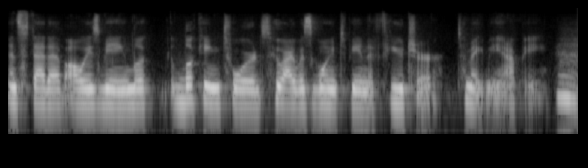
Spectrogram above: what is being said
instead of always being look, looking towards who I was going to be in the future to make me happy. Mm.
